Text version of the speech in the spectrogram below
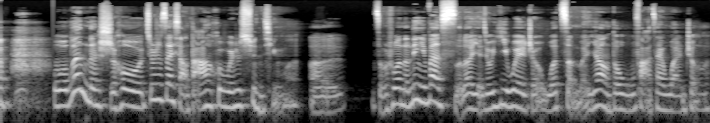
我问的时候就是在想，答案会不会是殉情吗？呃，怎么说呢？另一半死了，也就意味着我怎么样都无法再完整了。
